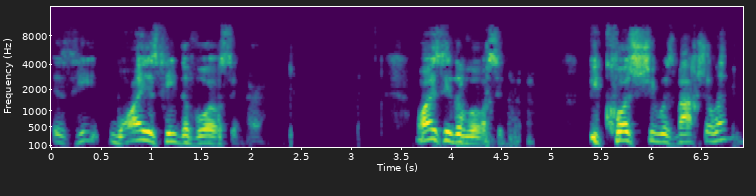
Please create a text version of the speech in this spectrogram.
is he, why is he divorcing her? Why is he divorcing her? Because she was machshalim?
